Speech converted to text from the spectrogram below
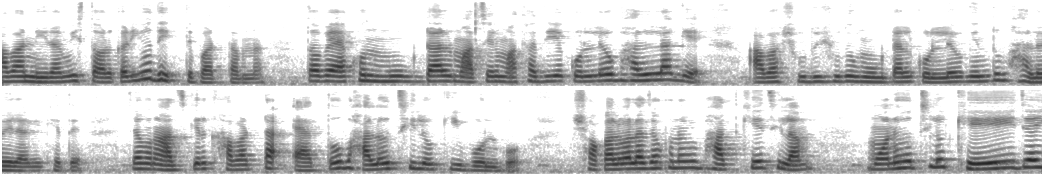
আবার নিরামিষ তরকারিও দেখতে পারতাম না। তবে এখন মুগ ডাল মাছের মাথা দিয়ে করলেও ভালো লাগে, আবার শুধু শুধু মুগ ডাল করলেও কিন্তু ভালোই লাগে খেতে। যেমন আজকের খাবারটা এত ভালো ছিল, কি বলব? সকালবেলা যখন আমি ভাত খেয়েছিলাম, মনে হচ্ছিল খেয়েই যাই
